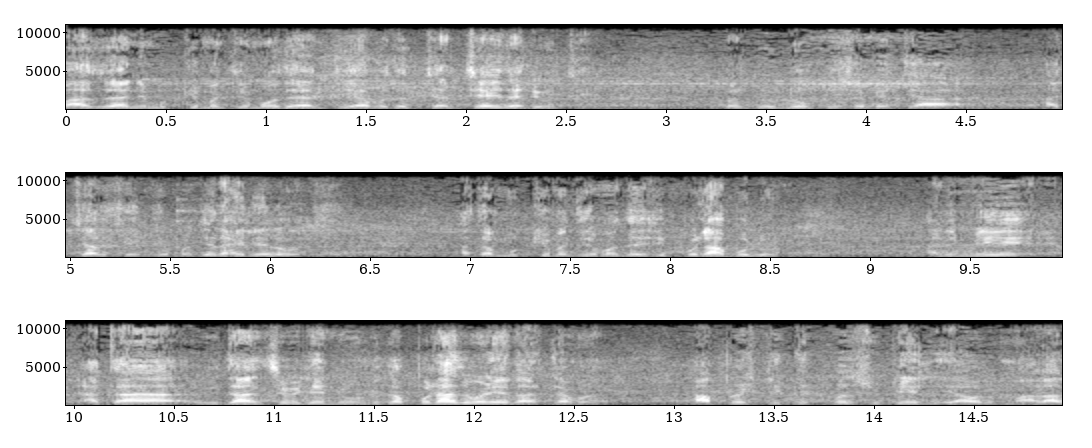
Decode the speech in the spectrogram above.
माझं आणि मुख्यमंत्री मोदयांची याबद्दल चर्चाही झाली होती. परंतु लोकसभेच्या आचारसंहितेमध्ये राहिलेलं होतं. आता मुख्यमंत्री महोदयाशी पुन्हा बोलून आणि मी आता विधानसभेच्या निवडणुका पुन्हा जवळ येणार असल्यामुळं हा प्रश्न कितपत सुटेल यावर मला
